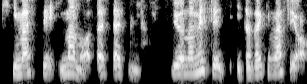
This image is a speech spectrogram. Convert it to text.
引きまして、今の私たちに必要なメッセージいただきますよ。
